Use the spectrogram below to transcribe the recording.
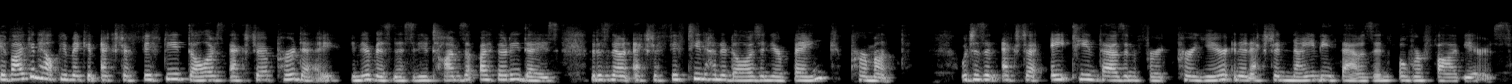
If I can help you make an extra $50 extra per day in your business and you times up by 30 days, that is now an extra $1,500 in your bank per month, which is an extra 18,000 per year and an extra 90,000 over five years.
